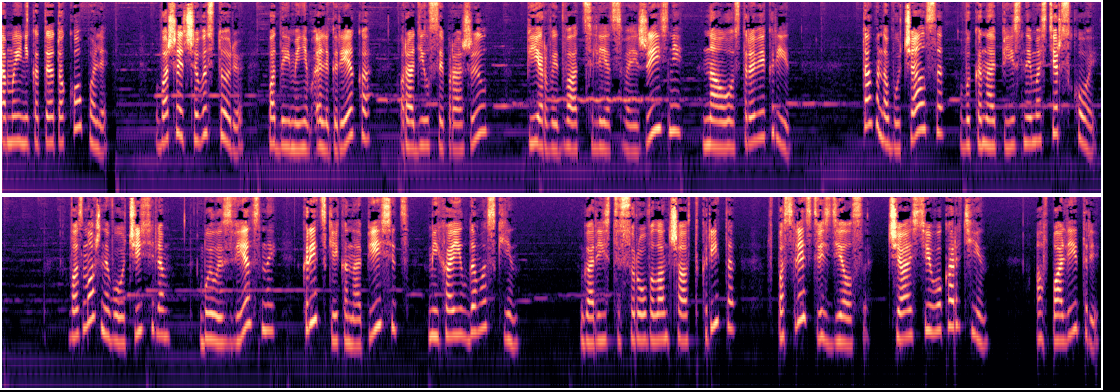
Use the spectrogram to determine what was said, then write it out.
Доменико Теото Кополи, вошедший в историю под именем Эль Греко, родился и прожил первые 20 лет своей жизни на острове Крит. Там он обучался в иконописной мастерской. Возможно, его учителем был известный критский иконописец Михаил Дамаскин. Гористый суровый ландшафт Крита впоследствии сделался частью его картин, а в палитре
